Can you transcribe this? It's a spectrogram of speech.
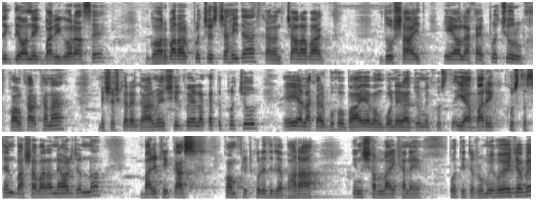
দিক দিয়ে অনেক বাড়িঘর আছে। ঘর বাড়ার প্রচুর চাহিদা, কারণ চারাবাগ, দোসাইদ, এই এলাকায় প্রচুর কলকারখানা, বিশেষ করে গার্মেন্ট শিল্প এলাকাতে প্রচুর। এই এলাকার বহু ভাই এবং বোনেরা জমি খুঁজতে, ইয়া, বাড়ি খুঁজতেছেন বাসা ভাড়া নেওয়ার জন্য। বাড়িটির কাজ কমপ্লিট করে দিলে ভাড়া ইনশাল্লাহ এখানে প্রতিটা রুমই হয়ে যাবে।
